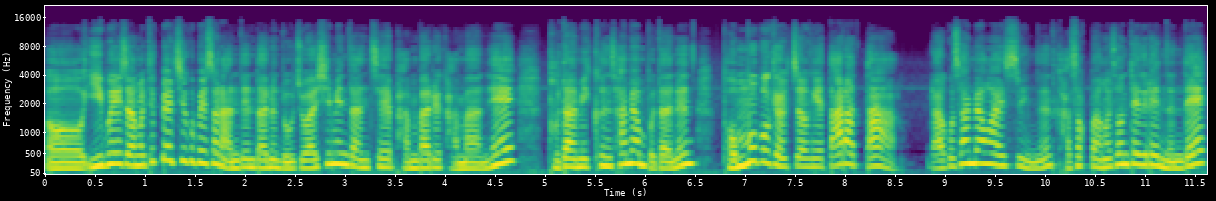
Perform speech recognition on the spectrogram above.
어, 이 부회장을 특별 취급해서는 안 된다는 노조와 시민단체 반발을 감안해 부담이 큰 사면보다는 법무부 결정에 따랐다. 라고 설명할 수 있는 가석방을 선택을 했는데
